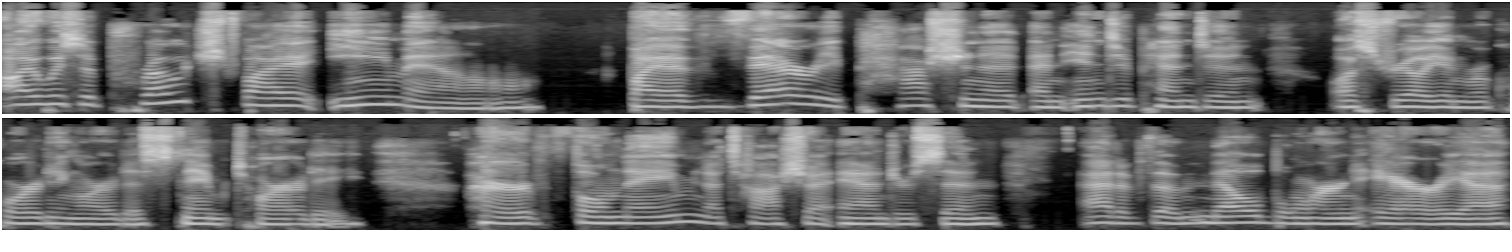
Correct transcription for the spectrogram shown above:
I was approached via email by a very passionate and independent Australian recording artist named Tartie. Her full name, Natasha Anderson, out of the Melbourne area.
